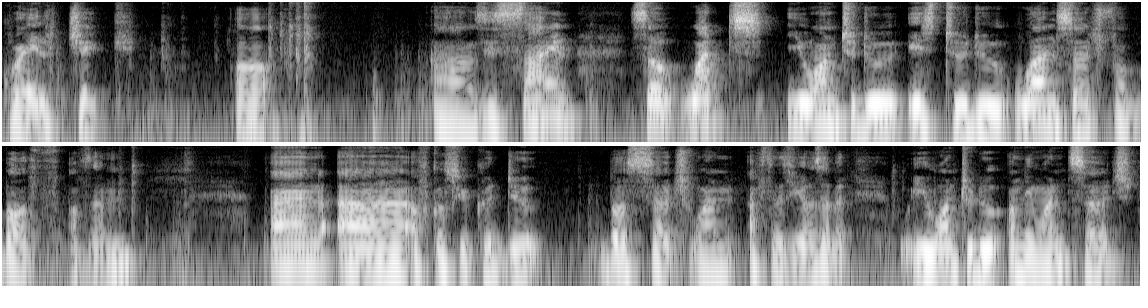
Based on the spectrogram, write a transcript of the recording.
quail chick or uh, this sign. So what you want to do is to do one search for both of them. And uh, of course you could do both search one after the other, but you want to do only one search.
